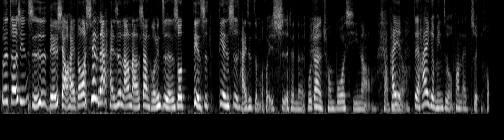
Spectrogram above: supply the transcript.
不是周星驰，连小孩都现在还是朗朗上口。你只能说电视电视台是怎么回事？真的不断的重播洗脑小朋友。还有对，还有一个名字我放在最后，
